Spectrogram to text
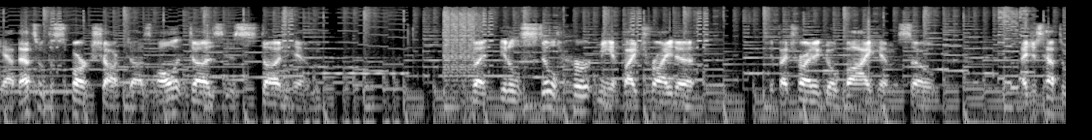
Yeah, that's what the Spark Shock does. All it does is stun him. But it'll still hurt me if I try to... if I try to go by him, so... I just have to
